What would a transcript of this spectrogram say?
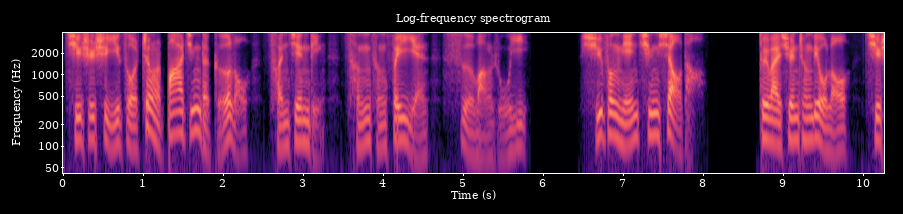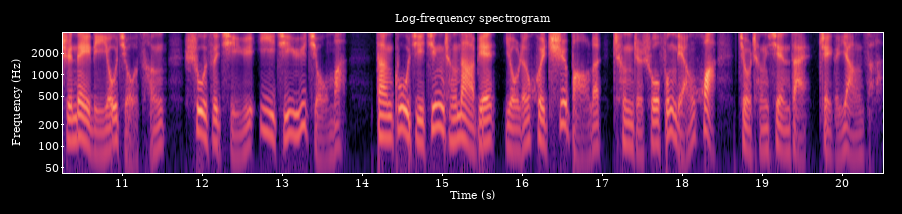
其实是一座正儿八经的阁楼，攒尖顶，层层飞檐，四望如一。徐凤年轻笑道：“对外宣称六楼，其实内里有九层，数字起于一级于九嘛。但估计京城那边有人会吃饱了撑着说风凉话。”就成现在这个样子了。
